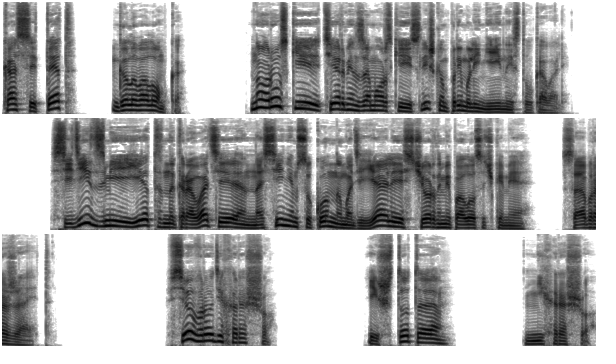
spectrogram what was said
Касси-тет — головоломка. Но русские термин заморский слишком прямолинейно истолковали. Сидит змеиед на кровати на синем суконном одеяле с черными полосочками, соображает. Все вроде хорошо. И что-то нехорошо.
